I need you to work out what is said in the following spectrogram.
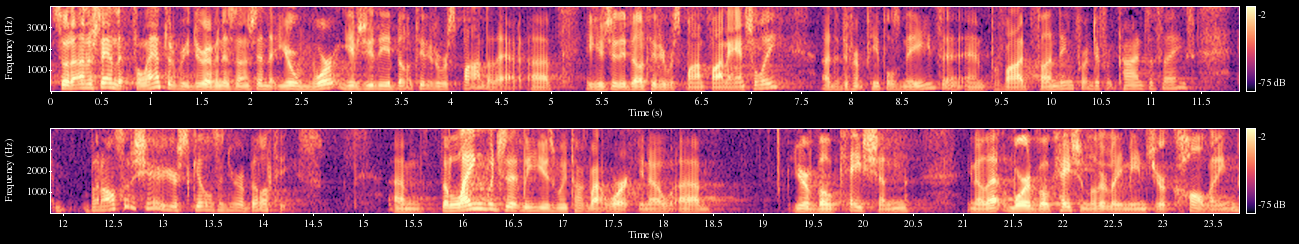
so to understand that philanthropy driven is to understand that your work gives you the ability to respond to that. Uh, it gives you the ability to respond financially uh, to different people's needs and, and, provide funding for different kinds of things, but also to share your skills and your abilities. Um, the language that we use when we talk about work, you know, um, your vocation, you know, that word vocation literally means your calling,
